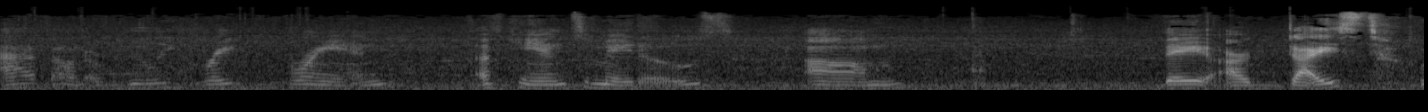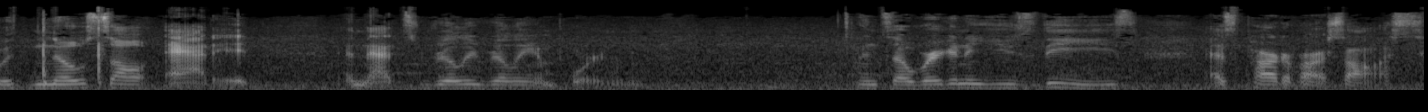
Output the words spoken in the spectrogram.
I have found a really great brand of canned tomatoes. Um, they are diced with no salt added, and that's really, really important. And so we're gonna use these as part of our sauce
